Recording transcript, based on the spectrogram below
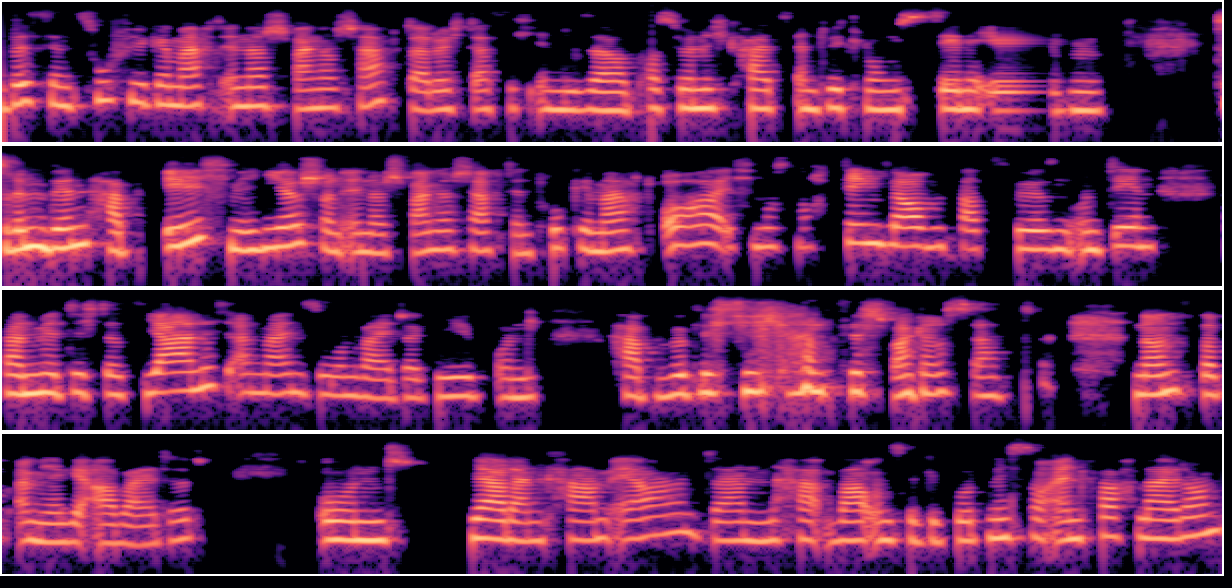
ein bisschen zu viel gemacht in der Schwangerschaft. Dadurch, dass ich in dieser Persönlichkeitsentwicklungsszene eben drin bin, habe ich mir hier schon in der Schwangerschaft den Druck gemacht, oh, ich muss noch den Glaubenssatz lösen und den, damit ich das ja nicht an meinen Sohn weitergebe und habe wirklich die ganze Schwangerschaft nonstop an mir gearbeitet. Und ja, dann kam er, dann war unsere Geburt nicht so einfach leider.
